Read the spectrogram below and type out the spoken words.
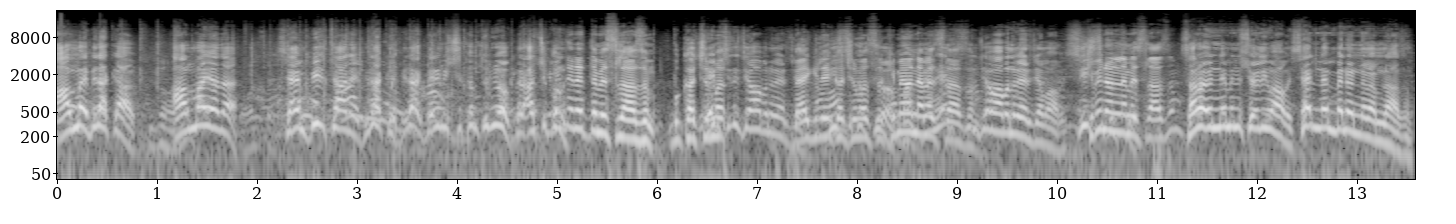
Almanya bir dakika abi. Almanya'da sen bir tane bir dakika bir dakika benim hiç sıkıntım yok. Ben açık Kimin konuş. denetlemesi lazım? Bu kaçırma Hepsinin cevabını vereceğim. Vergilerin Hiç kaçırması sıkıntı yok. kimin Bak, önlemesi ben hepsinin lazım? cevabını vereceğim abi. Hiç kimin sıkıntı önlemesi lazım? Sana önlemini söyleyeyim abi. Seninle ben önlemem lazım.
